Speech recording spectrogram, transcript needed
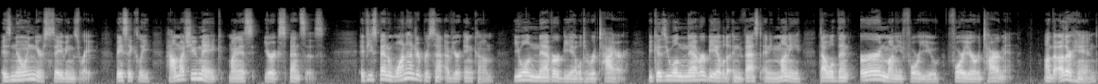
is knowing your savings rate, basically, how much you make minus your expenses. If you spend 100% of your income, you will never be able to retire because you will never be able to invest any money that will then earn money for you for your retirement. On the other hand,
